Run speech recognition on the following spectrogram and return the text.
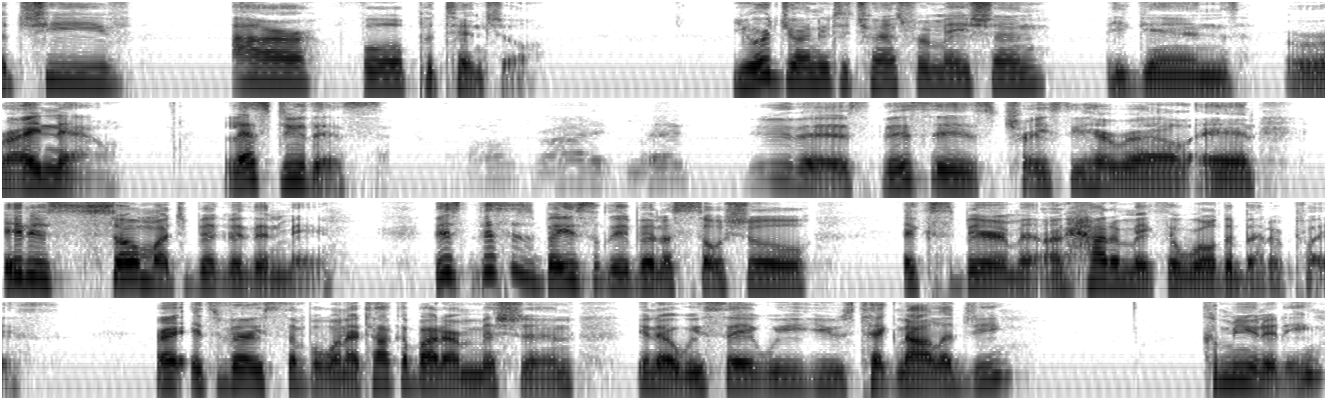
achieve our full potential. Your journey to transformation begins right now. Let's do this. All right, let's do this. This is Traci Harrell, and it is so much bigger than me. This this has basically been a social experiment on how to make the world a better place. Right? It's very simple. When I talk about our mission, you know, we say we use technology, community,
